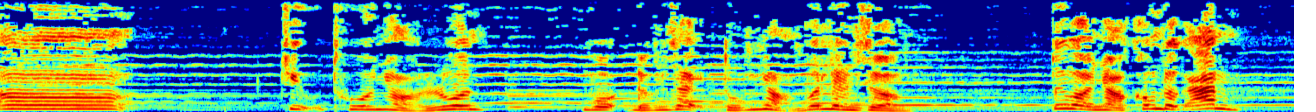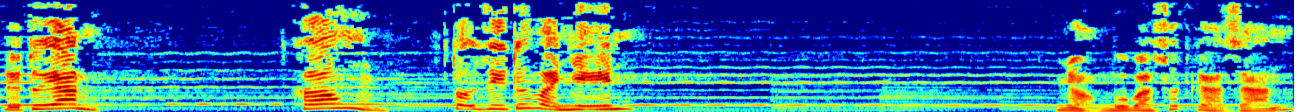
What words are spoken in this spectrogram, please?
Ờ... Chịu thua nhỏ luôn, vội đứng dậy túm nhỏ vứt lên giường. Tôi bảo nhỏ không được ăn, để tôi ăn. Không, tội gì tôi phải nhịn. Nhỏ mua ba suất gà rán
